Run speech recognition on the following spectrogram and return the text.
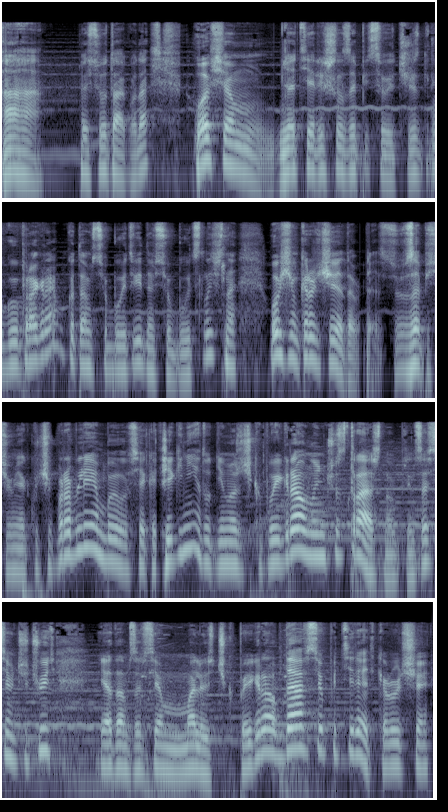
Ага. То есть вот так вот, да? В общем, я тебе решил записывать через другую программку, там все будет видно, все будет слышно. В общем, короче, это, с записью у меня куча проблем было, всякой фигни, тут немножечко поиграл, но ничего страшного, блин, совсем чуть-чуть, я там совсем малюсечко поиграл, да, все потерять, короче,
